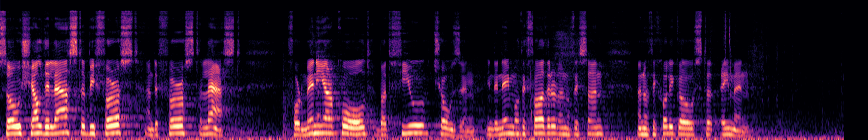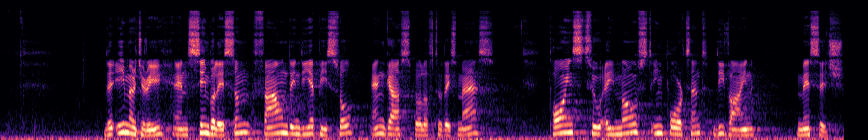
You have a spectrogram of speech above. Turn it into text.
So shall the last be first, and the first last. For many are called, but few chosen. In the name of the Father, and of the Son, and of the Holy Ghost, Amen. The imagery and symbolism found in the epistle and gospel of today's Mass points to a most important divine message.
